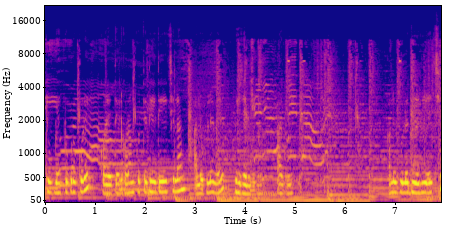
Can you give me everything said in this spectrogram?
টুকরো টুকরো করে কড়াই তেল গরম করতে দিয়ে দিয়েছিলাম। আলুগুলো ভেজে নেব। আগে আলুগুলো দিয়ে দিয়েছি।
